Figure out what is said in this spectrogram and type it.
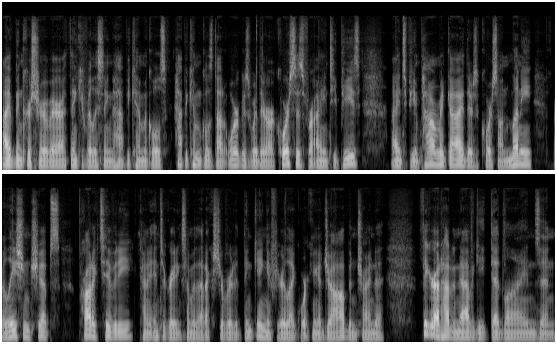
I've been Christian Rivera. Thank you for listening to Happy Chemicals. HappyChemicals.org is where there are courses for INTPs, INTP Empowerment Guide. There's a course on money, relationships, productivity, kind of integrating some of that extroverted thinking if you're like working a job and trying to figure out how to navigate deadlines and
